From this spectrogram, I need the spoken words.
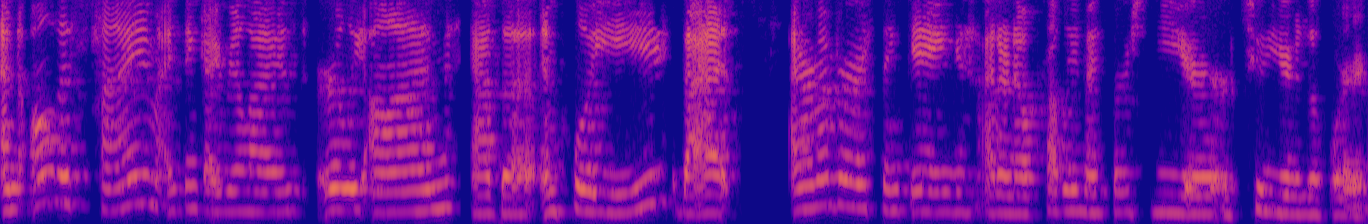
And all this time, I think I realized early on as an employee that I remember thinking, I don't know, probably my first year or two years of work,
